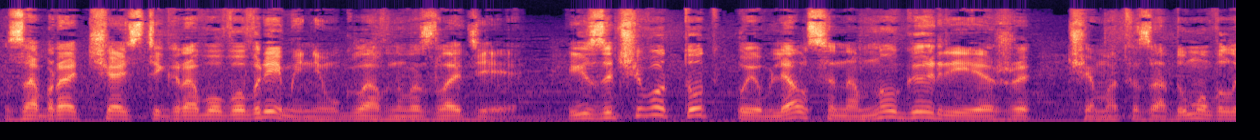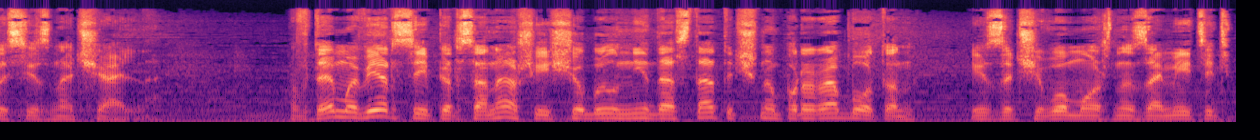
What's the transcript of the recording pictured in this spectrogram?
забрать часть игрового времени у главного злодея, из-за чего тот появлялся намного реже, чем это задумывалось изначально. В демо-версии персонаж еще был недостаточно проработан, из-за чего можно заметить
